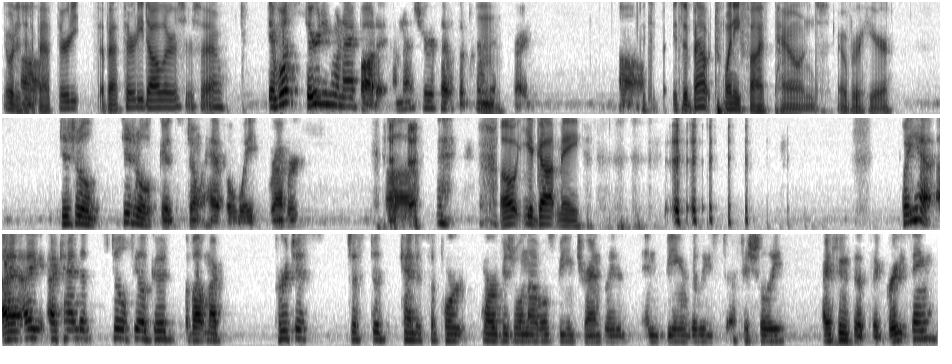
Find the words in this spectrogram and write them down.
What is it? Oh. About thirty about thirty dollars or so? It was thirty when I bought it. I'm not sure if that was a permanent price. Um, It's it's about twenty five pounds over here. digital digital goods don't have a weight, Robert. Uh, Oh, you got me. but yeah, I, I, I kind of still feel good about my purchase just to kind of support more visual novels being translated and being released officially. I think that's a great thing.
